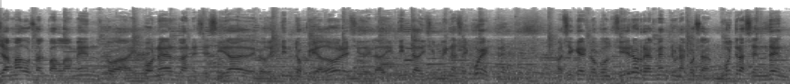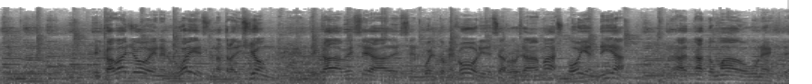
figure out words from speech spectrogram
llamados al Parlamento a exponer las necesidades de los distintos criadores y de las distintas disciplinas ecuestres. Así que lo considero realmente una cosa muy trascendente. El caballo en el Uruguay es una tradición, este, cada vez se ha desenvuelto mejor y desarrollado más. Hoy en día ha, tomado un, este,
